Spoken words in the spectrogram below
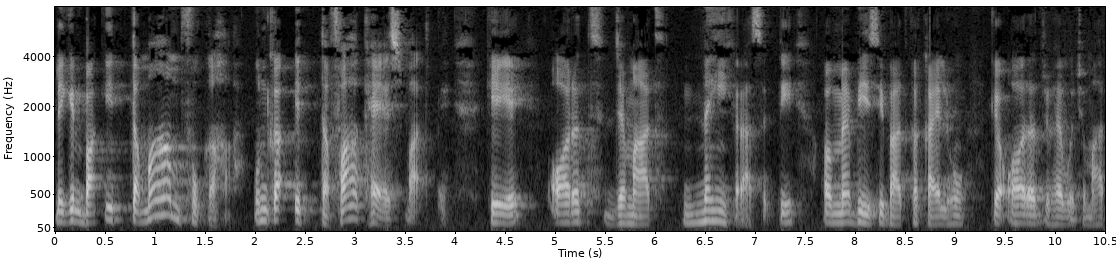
لیکن باقی تمام فقہ ان کا اتفاق ہے اس بات پہ کہ عورت جماعت نہیں کرا سکتی۔ اور میں بھی اسی بات کا قائل ہوں کہ عورت جو ہے وہ جماعت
